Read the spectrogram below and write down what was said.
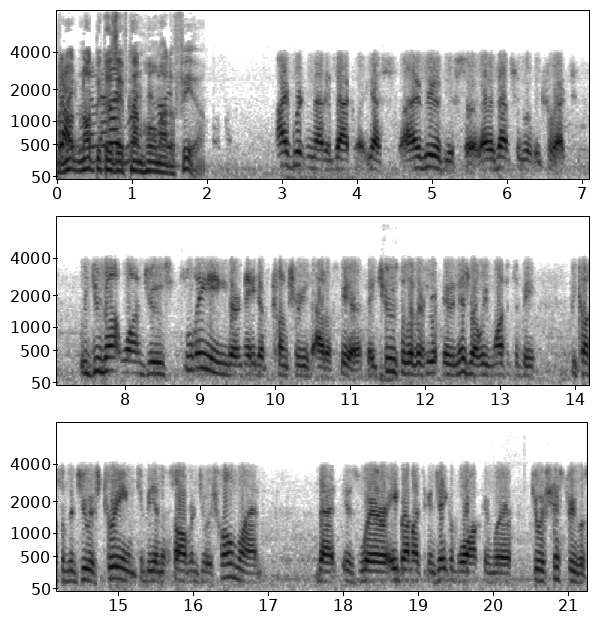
but right. not not and, because and they've come home out of fear. I've written that exactly. Yes, I agree with you, sir. That is absolutely correct. We do not want Jews fleeing their native countries out of fear. If they choose to live in Israel, we want it to be because of the Jewish dream to be in the sovereign Jewish homeland that is where Abraham, Isaac, and Jacob walked and where Jewish history was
